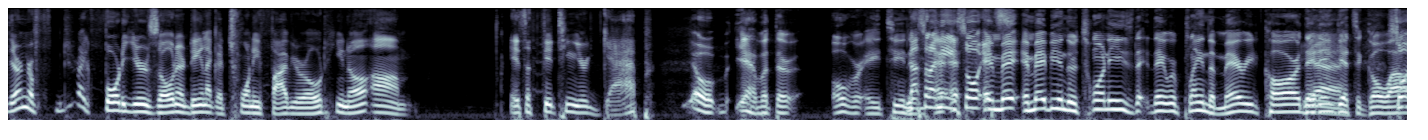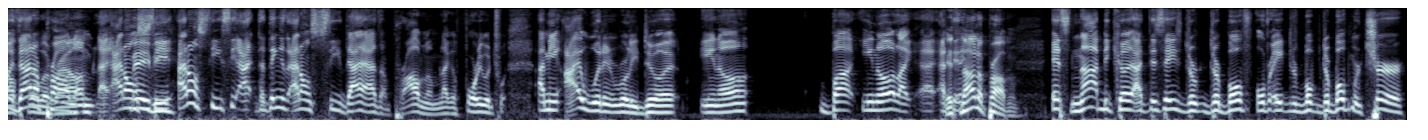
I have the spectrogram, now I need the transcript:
they're in their, they're like 40 years old and they're dating like a 25 year old. You know, um, it's a 15 year gap. yo yeah but they're over 18 That's and- what I mean. and- So it's- may, and maybe in their 20s they, they were playing the married card they Yeah. didn't get to go out So is that a problem? around. Like I don't Maybe. see, I don't see. See, I, the thing is, I don't see that as a problem. Like a 40 with, tw- I mean, I wouldn't really do it. You know, but you know, like it's the- not a problem It's not because at this age they're, they're both over eight. They're both, they're both mature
